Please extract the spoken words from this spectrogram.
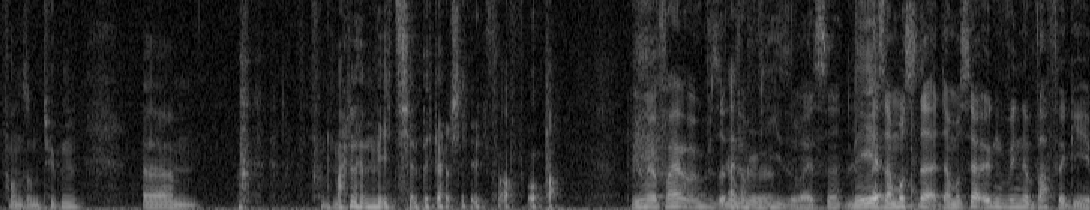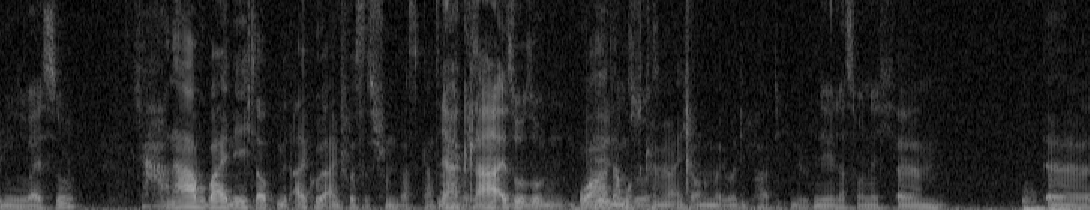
von so einem Typen. Ähm, von anderen Mädchen, Digga, mal vor. Junge, vor allem irgendwie so einfach wie, so, weißt du? Nee. Also da muss, da, da muss ja irgendwie eine Waffe geben, so, weißt du? Ja, na, wobei, nee, ich glaube, mit Alkoholeinfluss ist schon was ganz Ja, anderes. klar, also so. Boah, da muss, können wir eigentlich auch nochmal über die Party. Nö. Nee, lass mal nicht. Ähm, äh,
